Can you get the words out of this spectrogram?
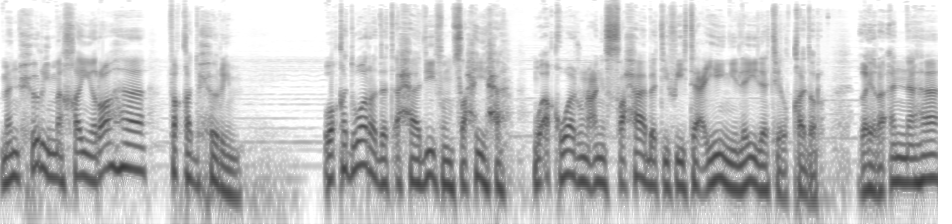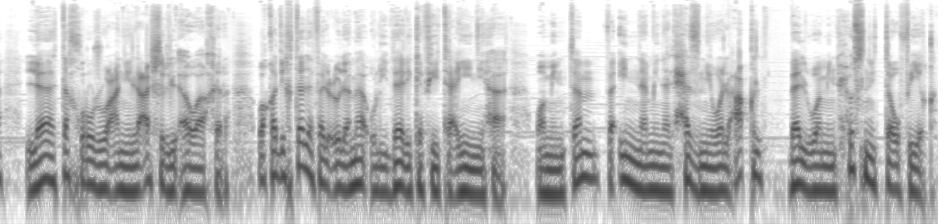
من حرم خيرها فقد حرم. وقد وردت أحاديث صحيحة وأقوال عن الصحابة في تعيين ليلة القدر غير أنها لا تخرج عن العشر الأواخر وقد اختلف العلماء لذلك في تعيينها ومن ثم فإن من الحزم والعقل بل ومن حسن التوفيق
